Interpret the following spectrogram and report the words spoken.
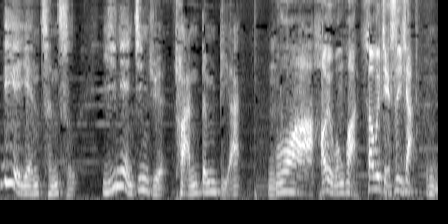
烈焰成池；一念惊觉，船登彼岸。”哇，好有文化，稍微解释一下。嗯，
